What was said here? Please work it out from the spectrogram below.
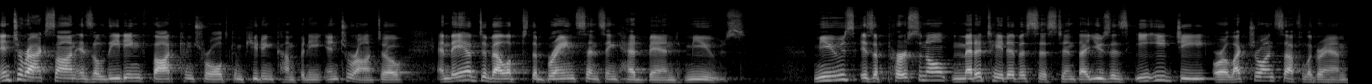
Interaxon is a leading thought-controlled computing company in Toronto, and they have developed the brain-sensing headband Muse. Muse is a personal meditative assistant that uses EEG, or electroencephalogram,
